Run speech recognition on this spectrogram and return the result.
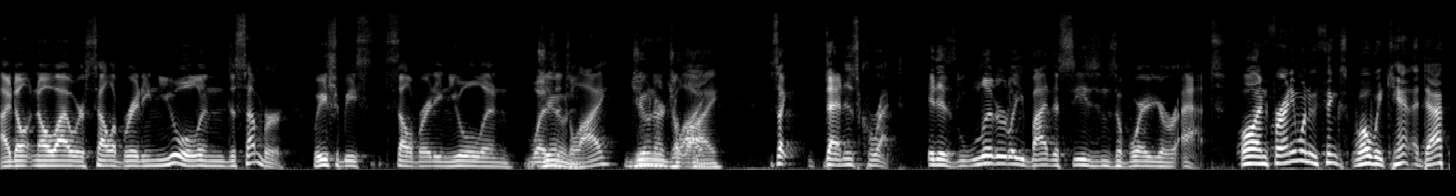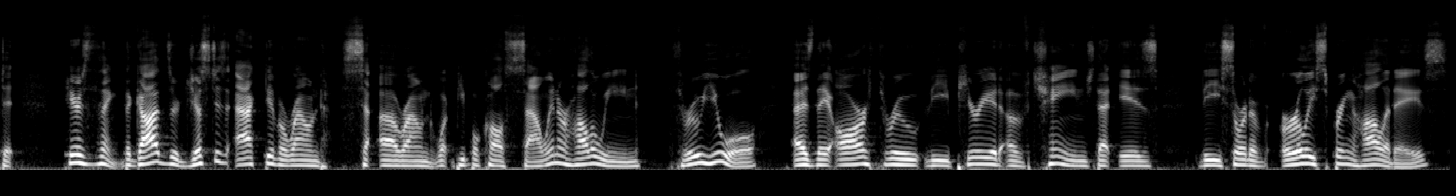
I don't know why we're celebrating Yule in December. We should be celebrating Yule in what is June. it, July? June or July. It's like that is correct. It is literally by the seasons of where you're at. Well, and for anyone who thinks, well, we can't adapt it, here's the thing: the gods are just as active around around what people call Samhain or Halloween through Yule as they are through the period of change that is the sort of early spring holidays,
